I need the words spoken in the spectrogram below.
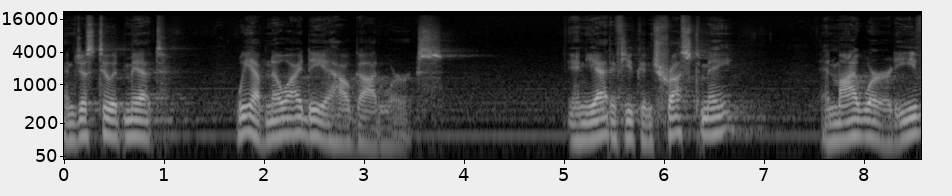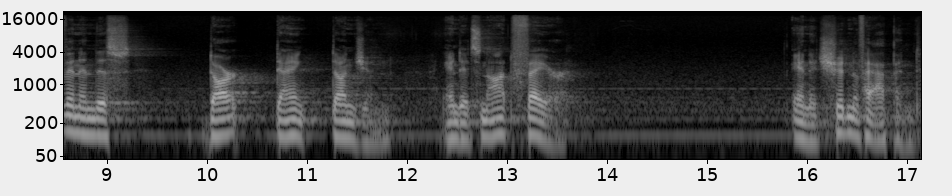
And just to admit, we have no idea how God works. And yet, if you can trust me and my word, even in this dark, dank dungeon, and it's not fair, and it shouldn't have happened,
